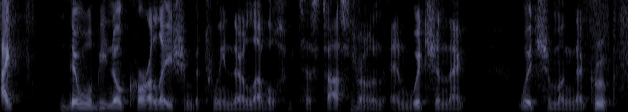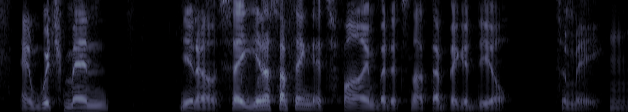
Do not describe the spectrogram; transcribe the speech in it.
i there will be no correlation between their levels of testosterone mm-hmm. and which in that which among that group and which men you know say you know something it's fine but it's not that big a deal to me mm-hmm.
